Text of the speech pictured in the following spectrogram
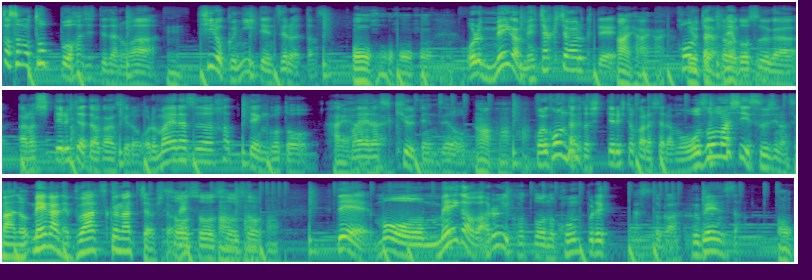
とそのトップを走ってたのはうん。広く2.0やったんですよ。ほうほうほうほ俺目がめちゃくちゃ悪くて、うはいはいはい。コンタクトの度数がが、あの知ってる人やったら分かるんですけど俺マイナス8.5とマイナス9.0、あははこれコンタクト知ってる人からしたらもうおぞましい数字なんですよ、まああの目がね分厚くなっちゃう人ね。そうそうそうそう。でもう目が悪いことのコンプレックスとか不便さお。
